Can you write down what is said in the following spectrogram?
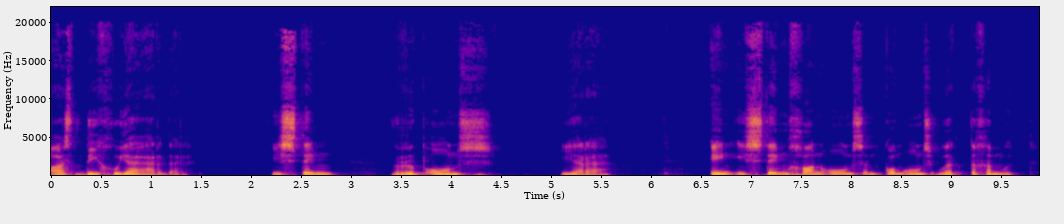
as die goeie herder. U stem roep ons, Here, en U stem gaan ons en kom ons ook tegemoet.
